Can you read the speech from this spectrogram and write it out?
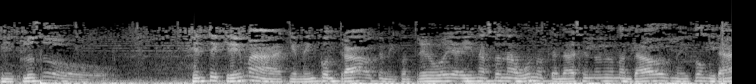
incluso gente crema que me he encontrado, que me encontré hoy ahí en la zona 1, que andaba haciendo unos mandados, me dijo, mira,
